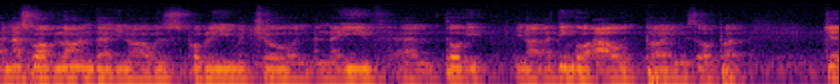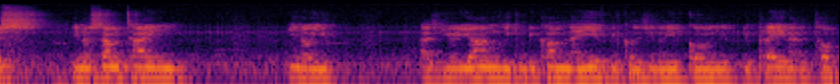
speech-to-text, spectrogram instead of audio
and that's what I've learned that you know I was probably immature and, and naive. Um, thought it, you know, I didn't go out partying and stuff, but just you know, sometimes you know you as you're young, you can become naive because you know you've gone, you, you're playing at the top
